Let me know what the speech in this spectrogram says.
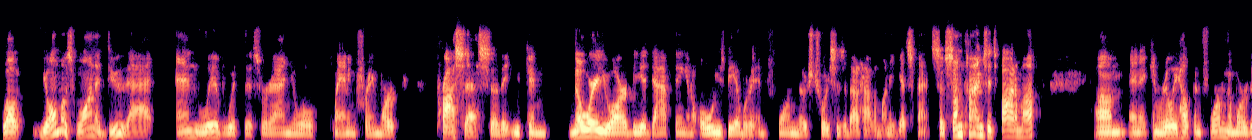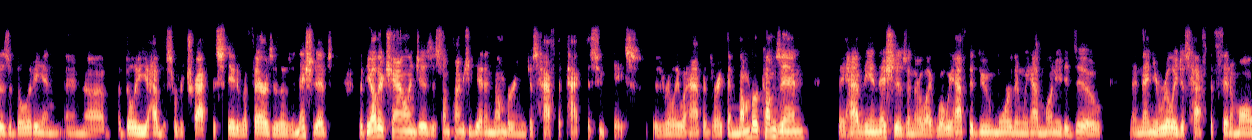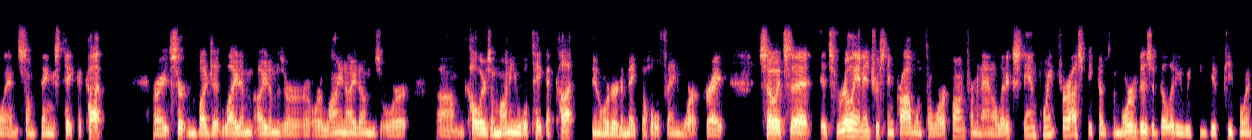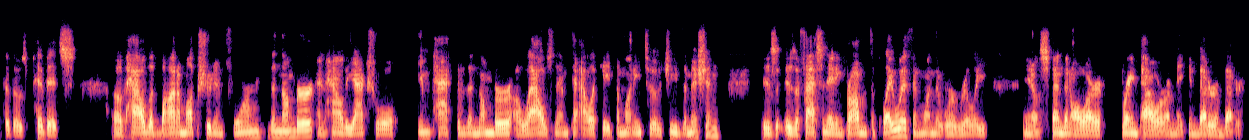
Well, you almost want to do that and live with the sort of annual planning framework process so that you can know where you are, be adapting, and always be able to inform those choices about how the money gets spent. So sometimes it's bottom up, um, and it can really help inform the more visibility and, and uh, ability to have to sort of track the state of affairs of those initiatives. But the other challenge is, is sometimes you get a number and you just have to pack the suitcase is really what happens, right? The number comes in, they have the initiatives and they're like, well, we have to do more than we have money to do. And then you really just have to fit them all in. Some things take a cut, right? Certain budget item items or, or line items or um, colors of money will take a cut in order to make the whole thing work, right? So it's a it's really an interesting problem to work on from an analytics standpoint for us because the more visibility we can give people into those pivots of how the bottom up should inform the number and how the actual impact of the number allows them to allocate the money to achieve the mission is, is a fascinating problem to play with and one that we're really you know spending all our brain power on making better and better.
